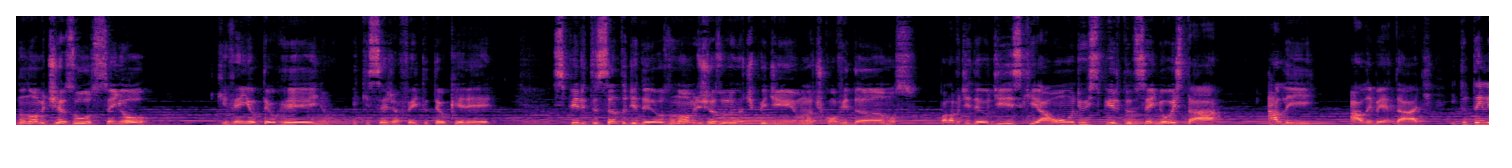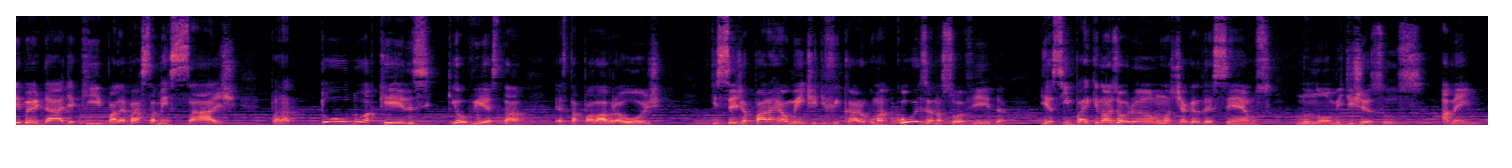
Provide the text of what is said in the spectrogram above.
no nome de Jesus, Senhor, que venha o teu reino e que seja feito o teu querer. Espírito Santo de Deus, no nome de Jesus nós te pedimos, nós te convidamos. A palavra de Deus diz que aonde o Espírito do Senhor está, ali há liberdade. E tu tem liberdade aqui para levar essa mensagem para todos aqueles que ouvir esta, esta palavra hoje. Que seja para realmente edificar alguma coisa na sua vida. E assim, Pai, que nós oramos, nós te agradecemos, no nome de Jesus. Amém.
